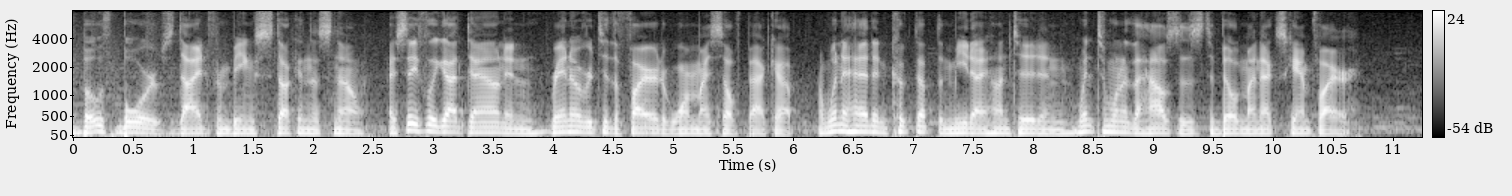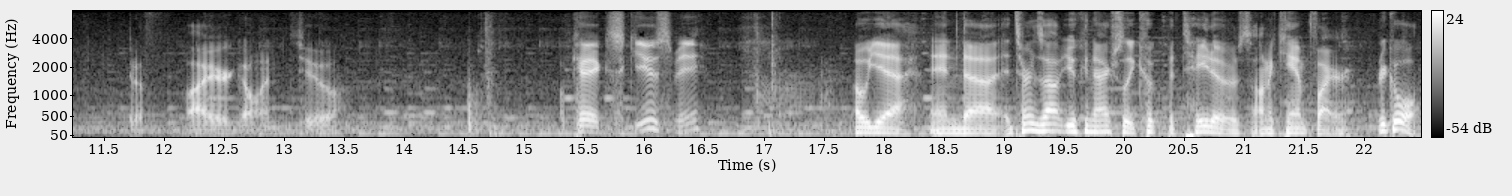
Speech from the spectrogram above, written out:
both boars died from being stuck in the snow. I safely got down and ran over to the fire to warm myself back up. I went ahead and cooked up the meat I hunted and went to one of the houses to build my next campfire. Get a fire going too. Okay, excuse me. Oh yeah, and uh, it turns out you can actually cook potatoes on a campfire. Pretty cool.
